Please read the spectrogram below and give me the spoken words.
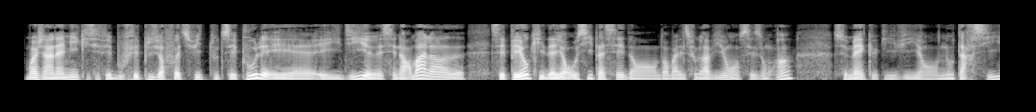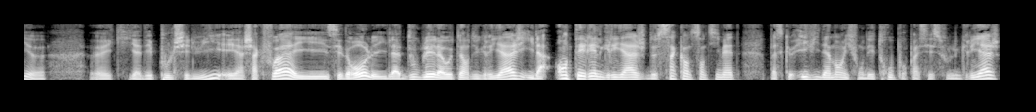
moi j'ai un ami qui s'est fait bouffer plusieurs fois de suite toutes ses poules et, euh, il dit c'est normal. Hein, c'est Péo qui est d'ailleurs aussi passé dans dans sous Gravillon en saison 1, ce mec qui vit en autarcie euh, et qui a des poules chez lui. Et à chaque fois, c'est drôle, il a doublé la hauteur du grillage, il a enterré le grillage de 50 cm parce que évidemment ils font des trous pour passer sous le grillage.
